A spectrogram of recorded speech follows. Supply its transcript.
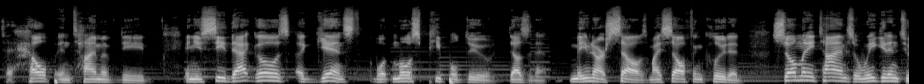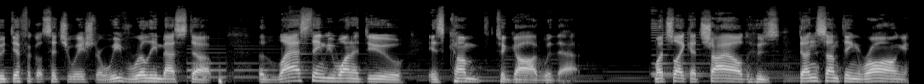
to help in time of need. And you see, that goes against what most people do, doesn't it? Even ourselves, myself included. So many times when we get into a difficult situation or we've really messed up, the last thing we want to do is come to God with that. Much like a child who's done something wrong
